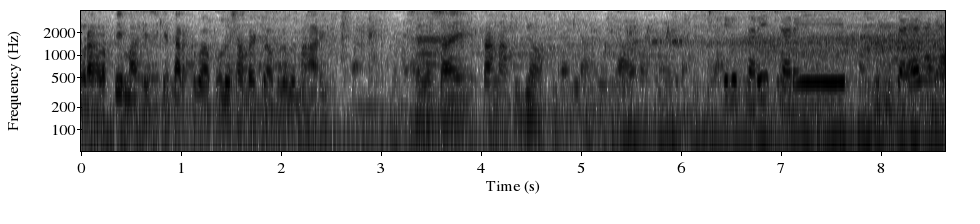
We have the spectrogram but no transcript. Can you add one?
kurang lebih masih sekitar 20 sampai 25 hari. Selesai tanam. Itu dari dari budidayanya ya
